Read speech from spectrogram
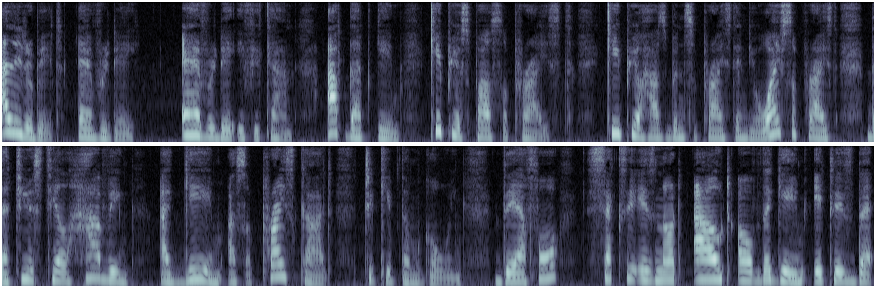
a little bit every day every day if you can. Up that game. Keep your spouse surprised. Keep your husband surprised and your wife surprised that you're still having a game, a surprise card to keep them going. Therefore, sexy is not out of the game, it is the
